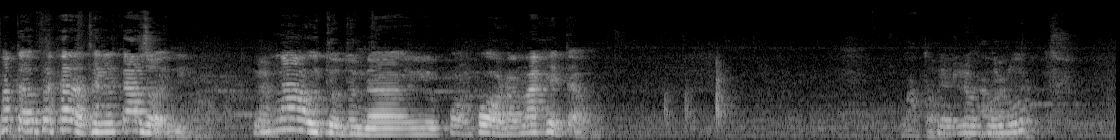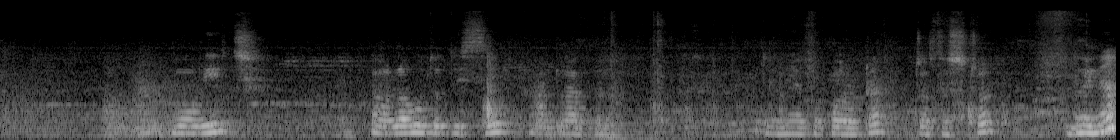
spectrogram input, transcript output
মাথা উপরে খারাপ থাকলে কাজ হয়নি। না। ওই তো না ওই প- পরোটা না খেতাম। এগুলো হলুদ মরিচ লবণ তো দিচ্ছি আর লাগবে না। ধনিয়াকা পরোটা যথেষ্ট। ধই না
